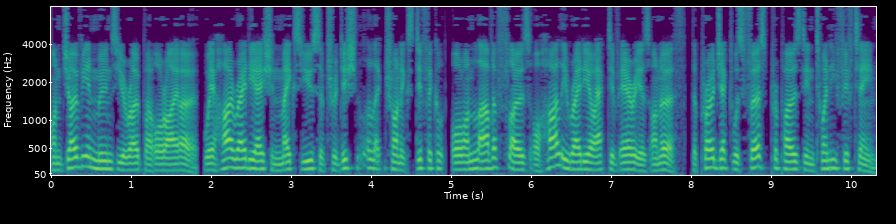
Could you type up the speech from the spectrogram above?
on Jovian moons Europa or Io, where high radiation makes use of traditional electronics difficult, or on lava flows or highly radioactive areas on Earth. The project was first proposed in 2015.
